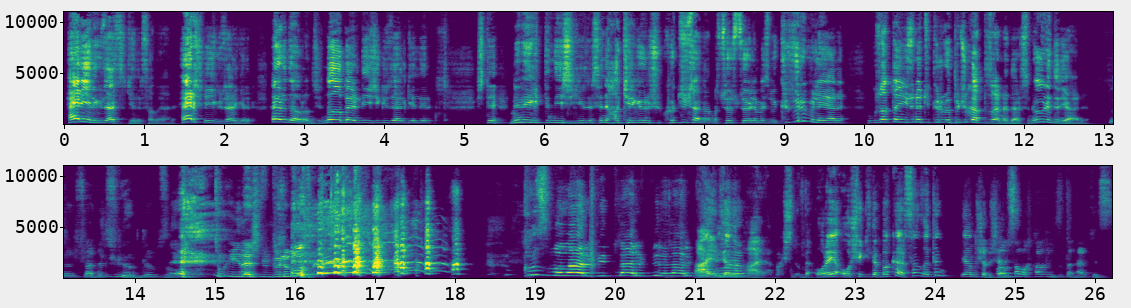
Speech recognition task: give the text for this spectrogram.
Her yeri güzel gelir sana yani. Her şeyi güzel gelir. Her davranışı. Ne haber deyişi güzel gelir. İşte nereye gittin deyişi gelir. Seni hakir görüşü. Kötü senden ama söz söylemez ve küfürü bile yani. Uzaktan yüzüne tükürür öpücük attı zannedersin. Öyledir yani. Ben an ne düşünüyorum biliyor musun? Ne? Çok iğrenç bir bölüm oldu. Kusmalar, bitler, bireler, kusmalar. Hayır canım hayır. Bak şimdi ben- oraya o şekilde bakarsan zaten yanlışa düşer. Oğlum sabah kalkınca zaten herkes.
